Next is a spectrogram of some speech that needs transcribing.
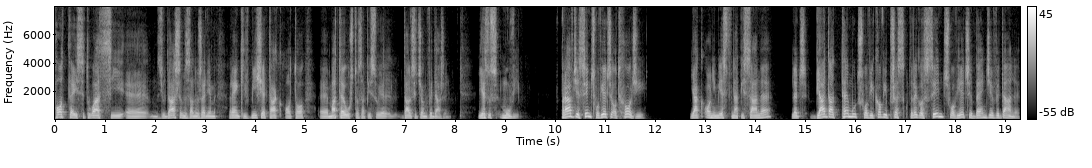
Po tej sytuacji e, z Judaszem, z zanurzeniem ręki w misie, tak oto e, Mateusz to zapisuje, dalszy ciąg wydarzeń. Jezus mówi, wprawdzie Syn Człowieczy odchodzi, jak o nim jest napisane, lecz biada temu człowiekowi, przez którego Syn Człowieczy będzie wydany.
